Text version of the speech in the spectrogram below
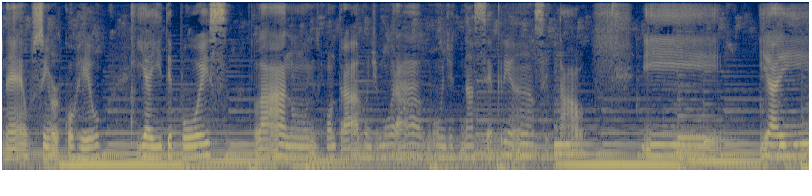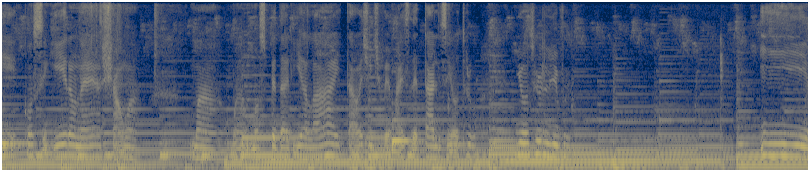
né, o Senhor correu e aí depois lá não encontrava onde morava, onde nascia a criança e tal. E, e aí conseguiram né, achar uma, uma, uma, uma hospedaria lá e tal. A gente vê mais detalhes em outro, em outro livro. E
